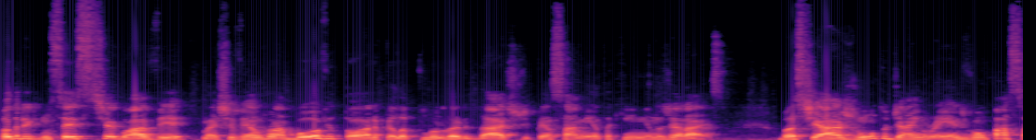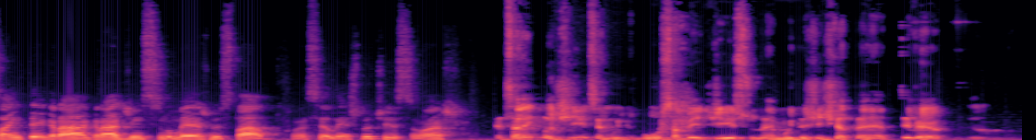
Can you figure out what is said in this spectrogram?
Rodrigo, não sei se chegou a ver, mas tivemos uma boa vitória pela pluralidade de pensamento aqui em Minas Gerais. Bastiat, junto de Ayn Rand, vão passar a integrar a grade de ensino médio no Estado. Uma excelente notícia, não acha? Excelente notícia, é muito bom saber disso, né? Muita gente até teve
